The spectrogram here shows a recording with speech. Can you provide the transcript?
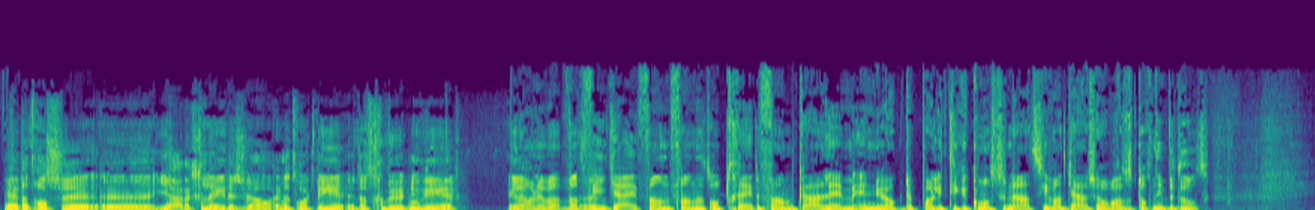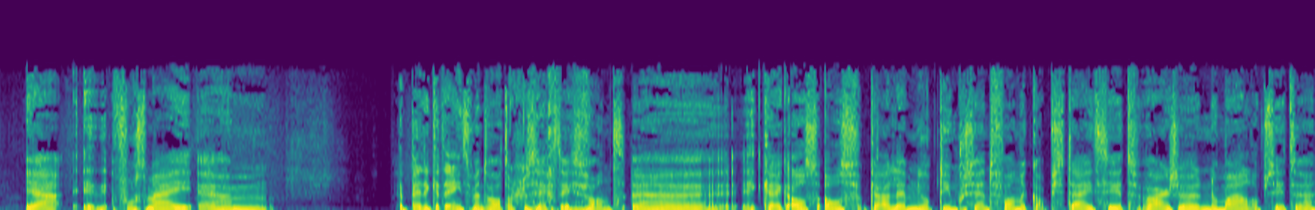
ja dat was uh, jaren geleden zo. En dat, wordt weer, dat gebeurt nu weer. Ilona, wat, wat vind jij van, van het optreden van KLM en nu ook de politieke consternatie? Want ja, zo was het toch niet bedoeld? Ja, volgens mij um, ben ik het eens met wat er gezegd is. Want uh, kijk, als, als KLM nu op 10% van de capaciteit zit waar ze normaal op zitten,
